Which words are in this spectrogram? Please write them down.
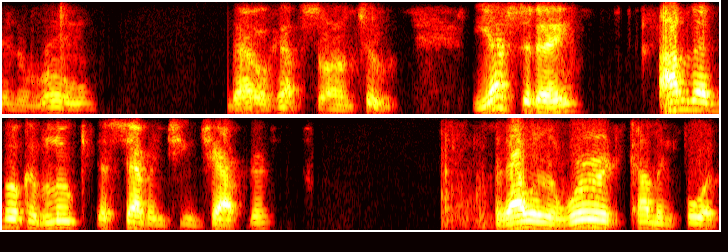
in the room. That'll help some too. Yesterday, out of that book of Luke, the 17th chapter, that was a word coming forth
